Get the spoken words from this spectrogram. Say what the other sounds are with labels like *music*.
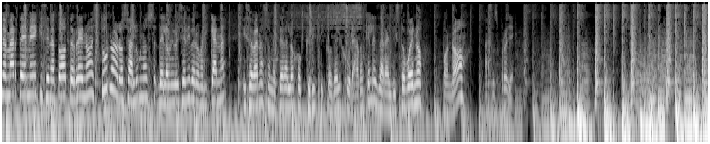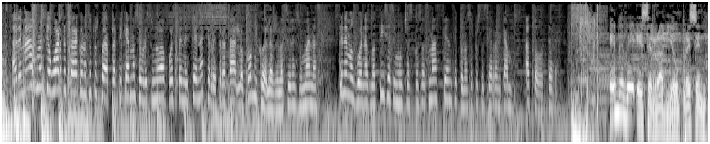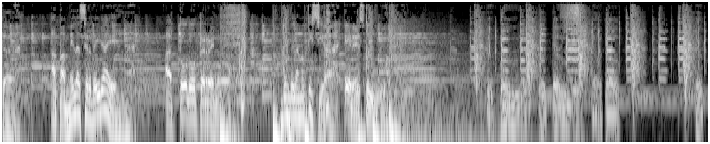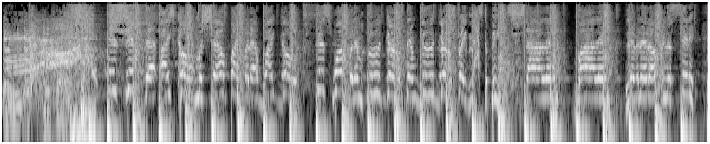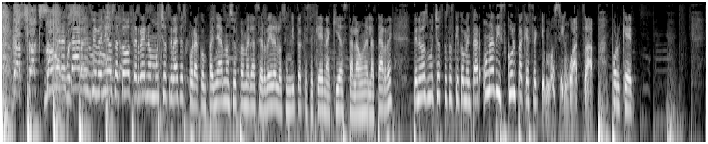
de Marte MX en A Todo Terreno. Es turno de los alumnos de la Universidad Iberoamericana y se van a someter al ojo crítico del jurado que les dará el visto bueno o no a sus proyectos. Además, Mónica Huarte estará con nosotros para platicarnos sobre su nueva puesta en escena que retrata lo cómico de las relaciones humanas. Tenemos buenas noticias y muchas cosas más. Quédense con nosotros así arrancamos a todo terreno. MBS Radio presenta a Pamela Cerdeira en A Todo Terreno, donde la noticia eres tú. This is that ice cold Michelle fight for that white gold. This one for them hood girls, them good girls, straight masterpieces. Styling, wildin', living it up in the city. Muy buenas with tardes, bienvenidos a Todo Terreno. Muchas gracias por acompañarnos. Soy Pamela Cerdeira. Los invito a que se queden aquí hasta la una de la tarde. Tenemos muchas cosas que comentar. Una disculpa que seguimos sin WhatsApp porque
